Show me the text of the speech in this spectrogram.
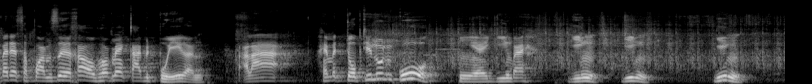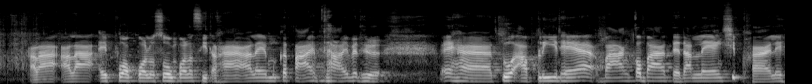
ไม่ได้สปอนเซอร์เข้าเพราะแม่งกลายเป็นปุ๋ยก่อนเอาละให้มันจบที่รุ่นกูนี่ไงยิงไป ยิงยิงยิงเอาล่ะเอาละไอ้พวกปรสงปรสิตหาอะไรมึงก็ตายตายไปเถอะไอ้ห่าตัวอัปรีแท้บางก็บางแต่ดันแรงชิบหายเลย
